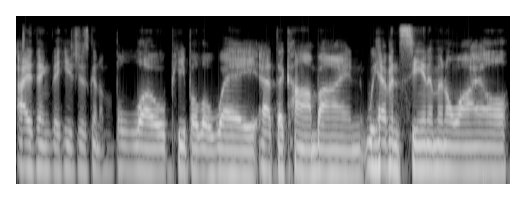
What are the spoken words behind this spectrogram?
I think that he's just going to blow people away at the combine. We haven't seen him in a while.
